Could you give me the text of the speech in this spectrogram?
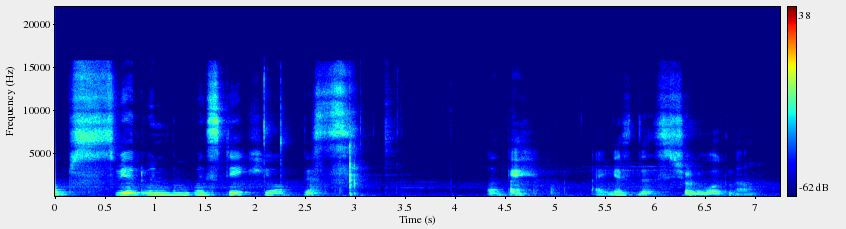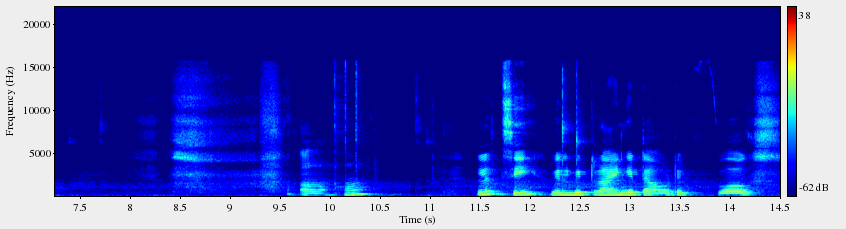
oops we are doing the mistake here. This okay. I guess this should work now. Uh-huh. Let's see. We'll be trying it out. If it works.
